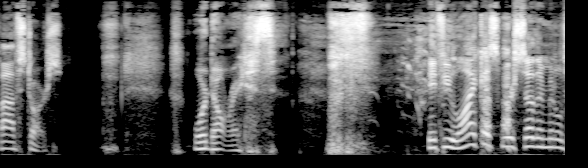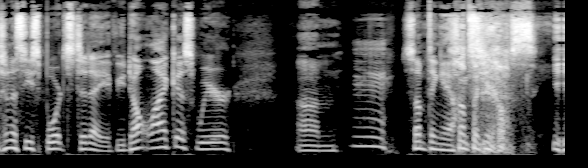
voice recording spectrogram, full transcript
Five stars, or don't rate us. If you like us, we're Southern Middle Tennessee Sports Today. If you don't like us, we're um, something else. Something else. Yeah.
